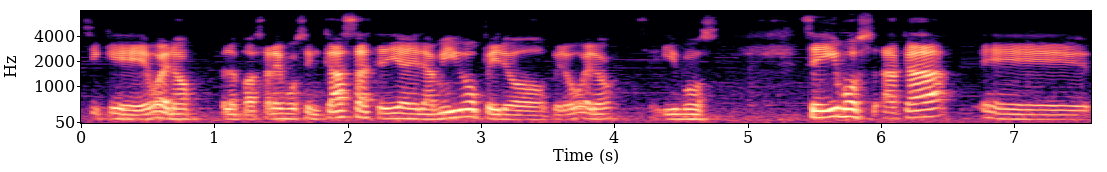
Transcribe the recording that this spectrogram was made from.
así que bueno, lo pasaremos en casa este Día del Amigo, pero, pero bueno, seguimos, seguimos acá eh,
